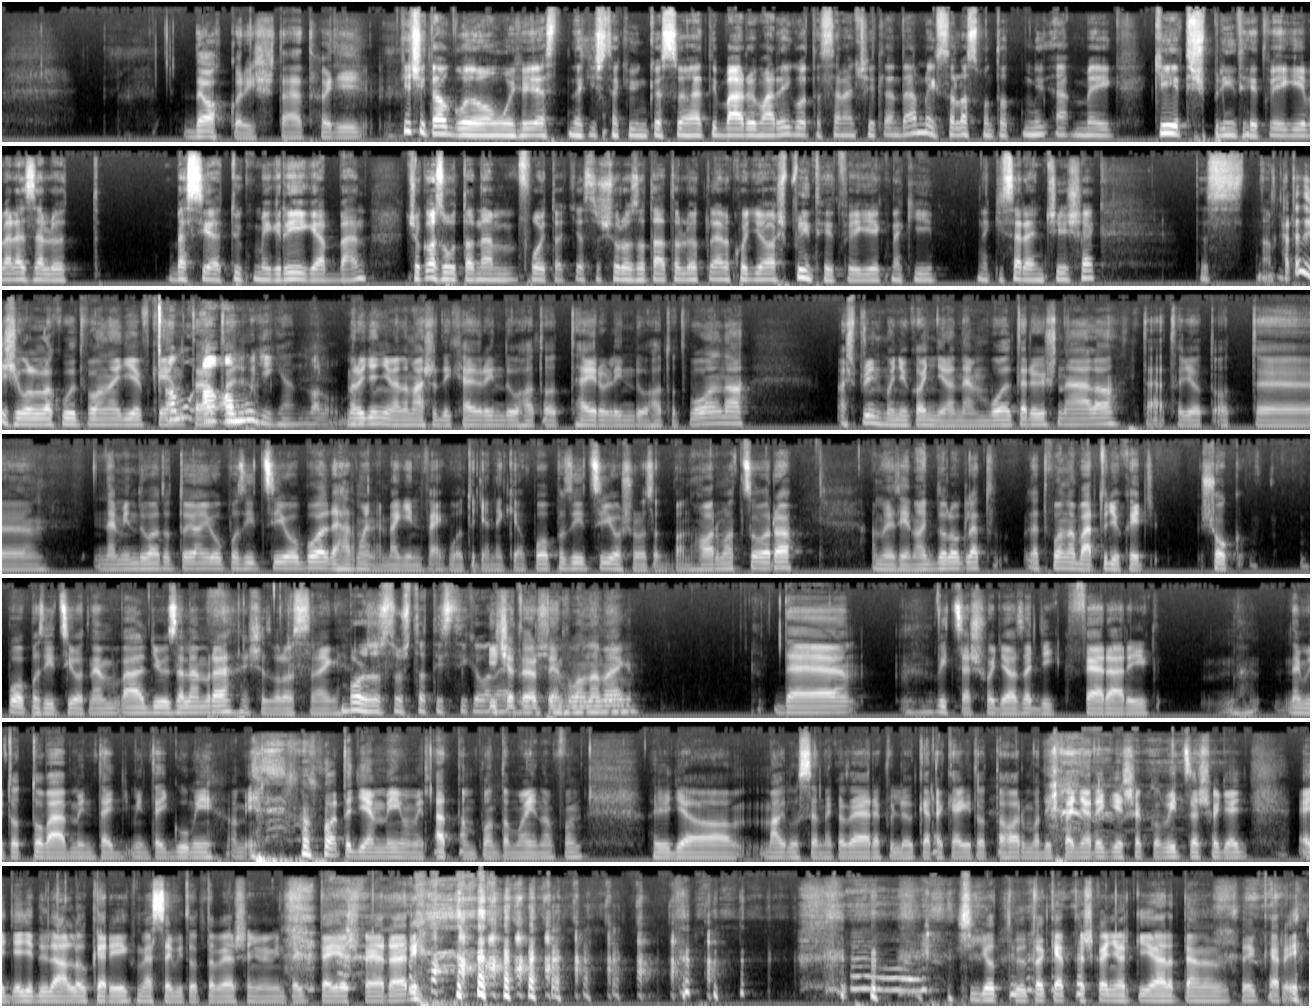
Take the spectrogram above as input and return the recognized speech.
de akkor is, tehát, hogy így... Kicsit aggódom úgy, hogy ezt is nekünk köszönheti, bár ő már régóta szerencsétlen, de emlékszel, azt mondtad, még két sprint hétvégével ezelőtt beszéltük még régebben, csak azóta nem folytatja ezt a sorozatát a Lökler, hogy a sprint hétvégék neki, neki szerencsések ez nem. Hát ez is jól alakult volna egyébként. Am- tehát, amúgy hogy, igen, valóban. Mert ugye nyilván a második helyről indulhatott, helyről indulhatott volna. A sprint mondjuk annyira nem volt erős nála, tehát hogy ott, ott ö, nem indulhatott olyan jó pozícióból, de hát majdnem megint meg volt ugye neki a polpozíció sorozatban harmadszorra, ami azért nagy dolog lett, lett volna, bár tudjuk, hogy sok polpozíciót nem vált győzelemre, és ez valószínűleg... Borzasztó statisztika van. Így se történt volna meg. De vicces, hogy az egyik Ferrari nem jutott tovább, mint egy, mint egy gumi, ami volt egy ilyen mém, amit láttam pont a mai napon, hogy ugye a Magnussennek az elrepülő kerek eljutott a harmadik kanyarig, és akkor vicces, hogy egy, egy egyedülálló kerék messze jutott a versenyben, mint egy teljes Ferrari. és így ott ült a kettes kanyar kijáratán a kerék.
